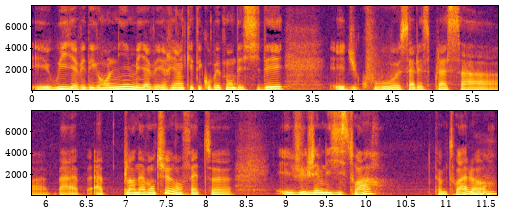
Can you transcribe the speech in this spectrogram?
et oui, il y avait des grandes lignes, mais il y avait rien qui était complètement décidé. Et du coup, euh, ça laisse place à, bah, à plein d'aventures, en fait. Euh, Et vu que j'aime les histoires, comme toi alors, Mhm.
